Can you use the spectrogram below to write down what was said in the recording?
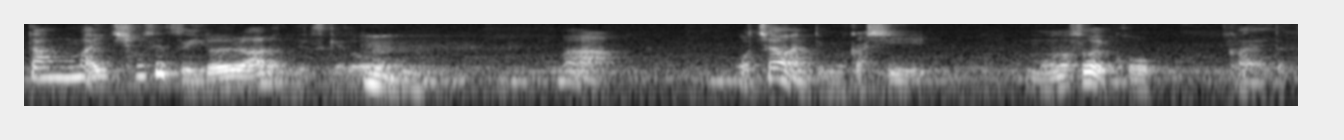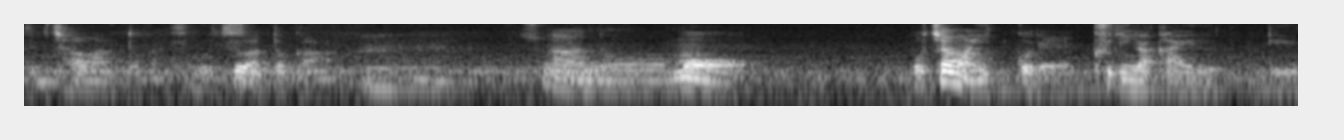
端、まあ、諸説いろいろあるんですけど、うん。まあお茶碗って昔ものすごい高価だったんですよ茶碗とか器とかそうあのもうお茶碗1個で国が買えるっていう。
